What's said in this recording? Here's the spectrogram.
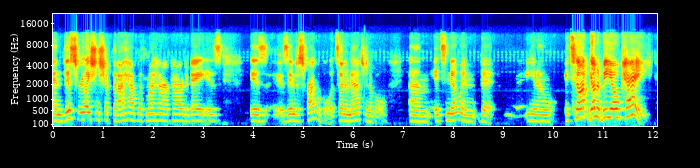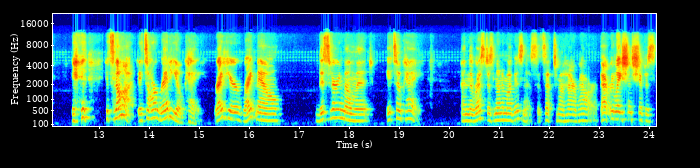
and this relationship that I have with my higher power today is is is indescribable. It's unimaginable. Um, it's knowing that you know it's not to be okay. it's not. It's already okay. Right here, right now, this very moment, it's okay. And the rest is none of my business. It's up to my higher power. That relationship is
